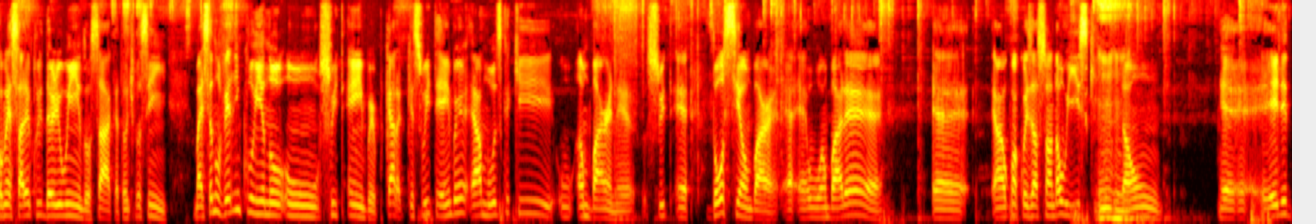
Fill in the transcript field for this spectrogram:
começaram a incluir Dirty Windows, saca? Então, tipo assim, mas você não vê ele incluindo um Sweet Amber, cara, porque Sweet Amber é a música que o Ambar, né? Sweet é doce Ambar, é, é o Ambar é, é, é alguma coisa relacionada ao whisky. Uhum. Então, é, é, ele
